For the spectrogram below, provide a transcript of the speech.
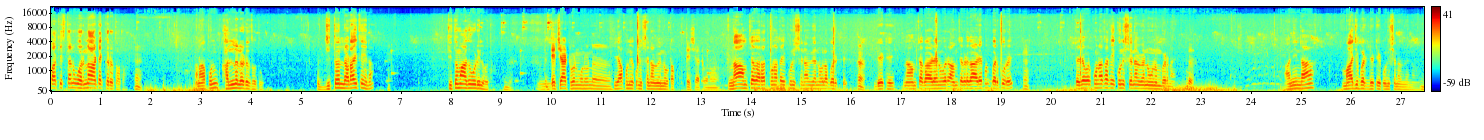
पाकिस्तान वरनं अटॅक करत होता. आणि आपण खालनं लढत होतो. जिथं लढायचं आहे ना तिथं माझं वडील होतं. तर त्याची आठवण म्हणून हे आपण एकोणीसशे नव्याण्णव टाकतो त्याची आठवण म्हणून. ना आमच्या घरात पण आता एकोणीसशे नव्याण्णवला बर्थडे डेट आहे. ना आमच्या गाड्यांवर आमच्याकडे गाड्या पण भरपूर आहेत. त्याच्यावर कोणाचाच एकोणीसशे नव्याण्णव नंबर नाही. बरं. आणि ना माझी बर्थ डेट एकोणीसशे नव्याण्णव.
